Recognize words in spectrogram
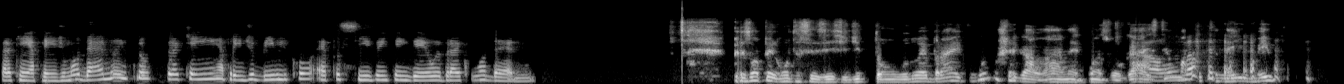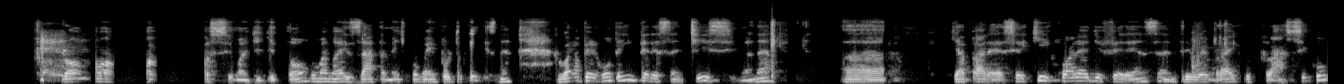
para quem aprende o moderno e para quem aprende o bíblico é possível entender o hebraico moderno. O pessoal pergunta se existe ditongo no hebraico. Vamos chegar lá, né, com as vogais. Calma. Tem uma coisa meio, meio próxima de ditongo, mas não é exatamente como é em português, né? Agora, a pergunta é interessantíssima, né? Ah, que aparece aqui. Qual é a diferença entre o hebraico clássico,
